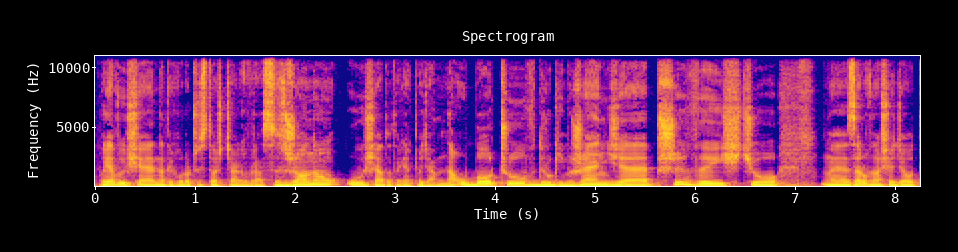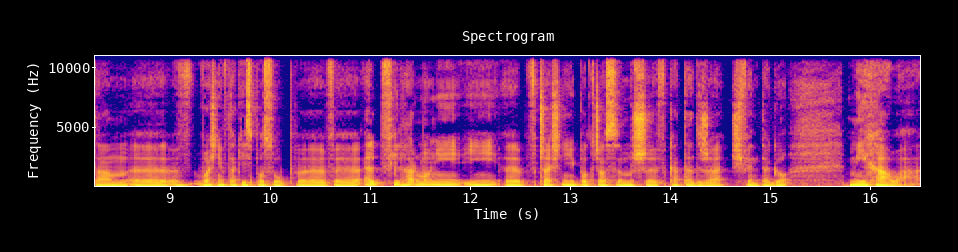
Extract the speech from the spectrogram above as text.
pojawił się na tych uroczystościach wraz z żoną, usiadł, tak jak powiedziałem, na uboczu, w drugim rzędzie, przy wyjściu. E, zarówno siedział tam e, właśnie w taki sposób e, w Elbphilharmonii i wcześniej podczas mszy w katedrze świętego Michała.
